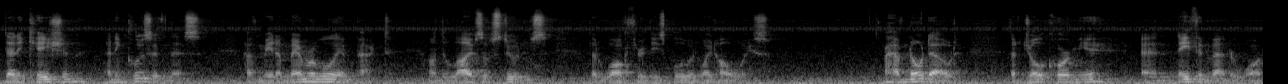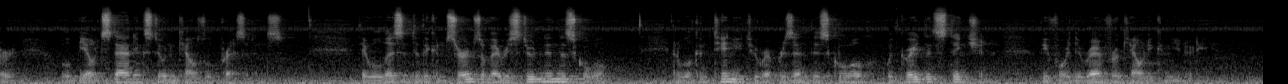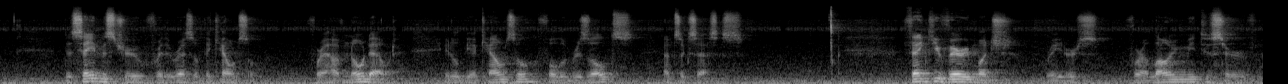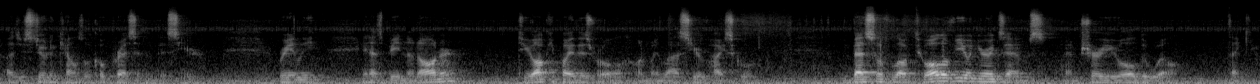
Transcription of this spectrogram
dedication, and inclusiveness have made a memorable impact on the lives of students that walk through these blue and white hallways. I have no doubt that Joel Cormier and Nathan Vanderwater will be outstanding student council presidents. They will listen to the concerns of every student in the school and will continue to represent this school with great distinction before the Renfrew County community. The same is true for the rest of the council, for I have no doubt it will be a council full of results and successes. Thank you very much, Raiders, for allowing me to serve as your student council co-president this year. Really, it has been an honor to occupy this role on my last year of high school. Best of luck to all of you on your exams. I'm sure you all do well. Thank you.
